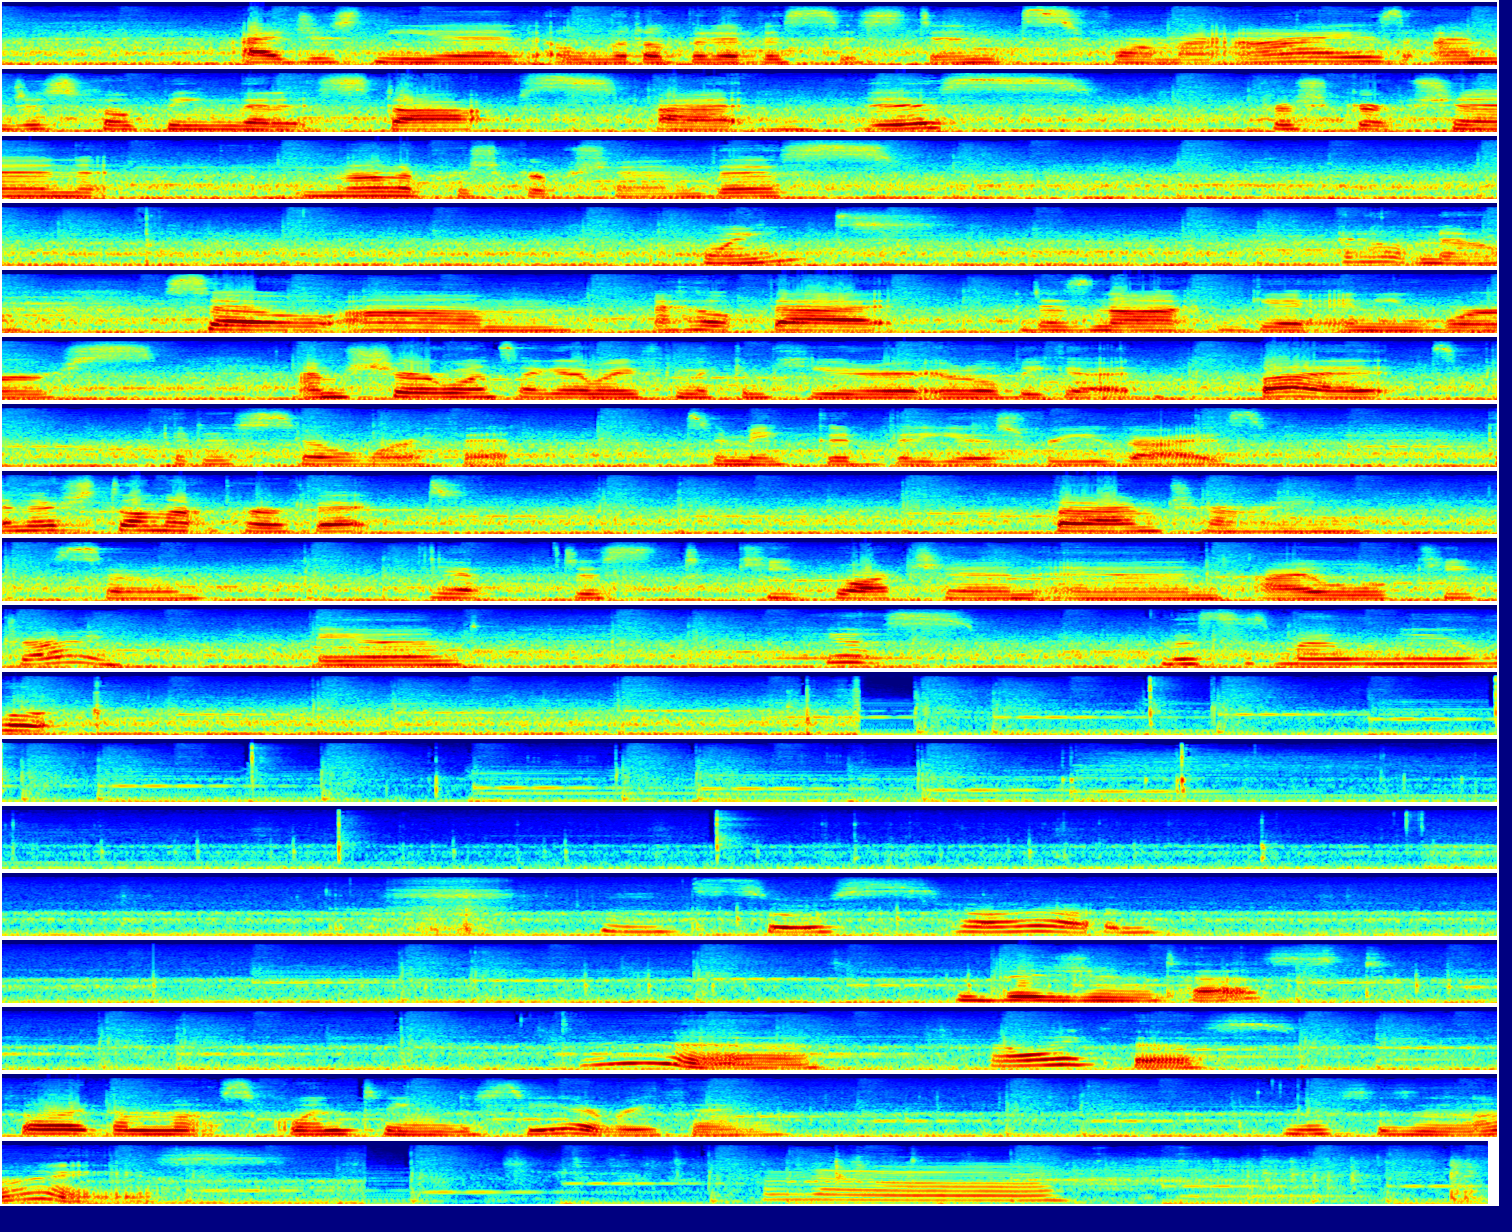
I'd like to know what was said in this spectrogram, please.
I just needed a little bit of assistance for my eyes. I'm just hoping that it stops at this prescription, not a prescription, this point. I don't know. So um, I hope that does not get any worse. I'm sure once I get away from the computer it'll be good, but it is so worth it to make good videos for you guys. And they're still not perfect, but I'm trying. So, yep, just keep watching and I will keep trying. And yes, this is my new look. It's so sad. Vision test. Yeah, I like this feel like I'm not squinting to see everything. This is nice. Hello.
